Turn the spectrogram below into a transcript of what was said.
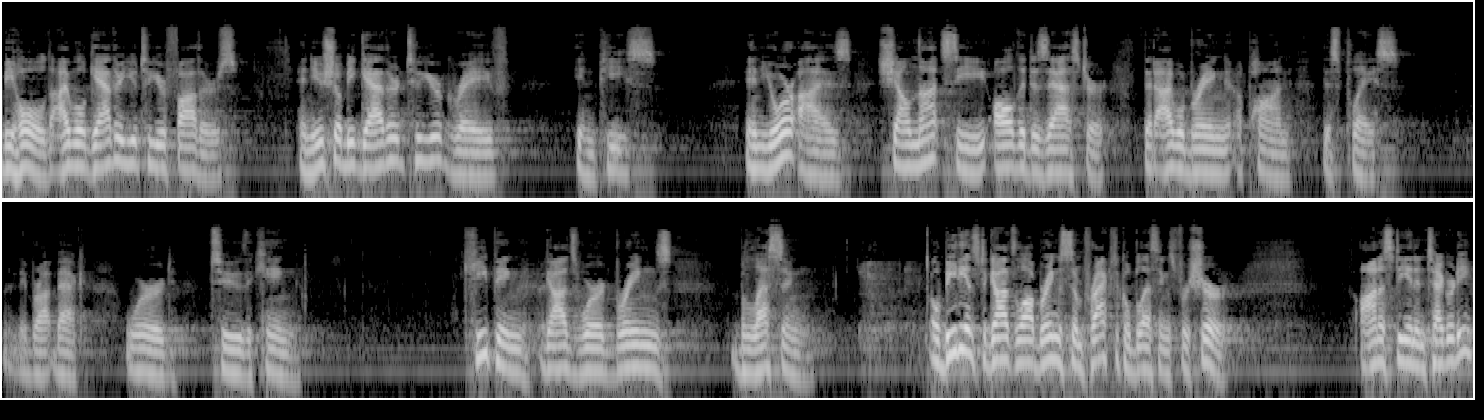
behold, I will gather you to your fathers, and you shall be gathered to your grave in peace. And your eyes shall not see all the disaster that I will bring upon this place. And they brought back word to the king. Keeping God's word brings blessing. Obedience to God's law brings some practical blessings for sure. Honesty and integrity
